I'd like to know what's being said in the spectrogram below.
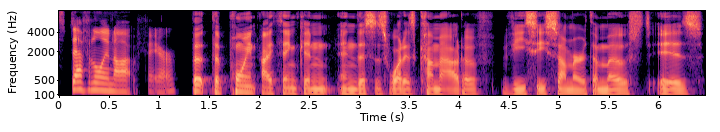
it's definitely not fair. The the point I think, and and this is what has come out of VC summer the most is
